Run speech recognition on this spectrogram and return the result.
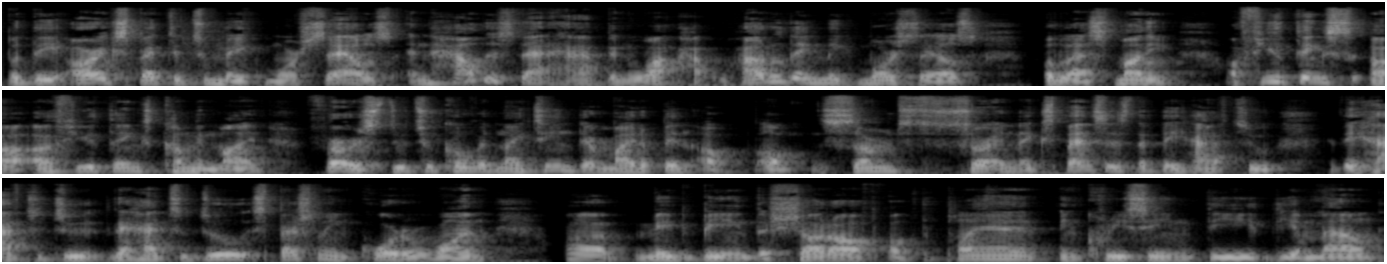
but they are expected to make more sales. And how does that happen? How, how do they make more sales but less money? A few things, uh, a few things come in mind. First, due to COVID nineteen, there might have been a, a, some certain expenses that they have to they have to do they had to do, especially in quarter one uh, maybe being the shut off of the plant, increasing the the amount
